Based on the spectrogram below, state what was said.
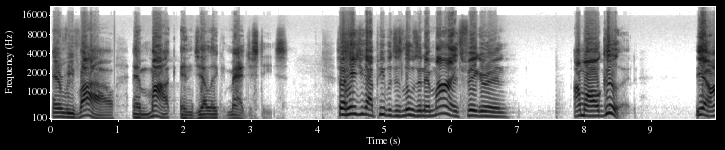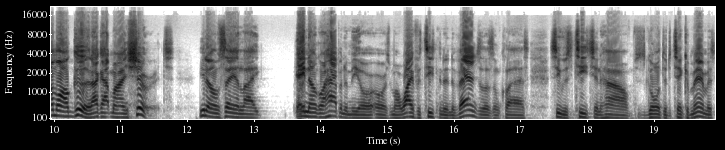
and revile and mock angelic majesties. So here you got people just losing their minds figuring, I'm all good. Yeah, I'm all good. I got my insurance. You know what I'm saying? Like, ain't nothing gonna happen to me. Or, or as my wife was teaching an evangelism class, she was teaching how she's going through the Ten Commandments,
